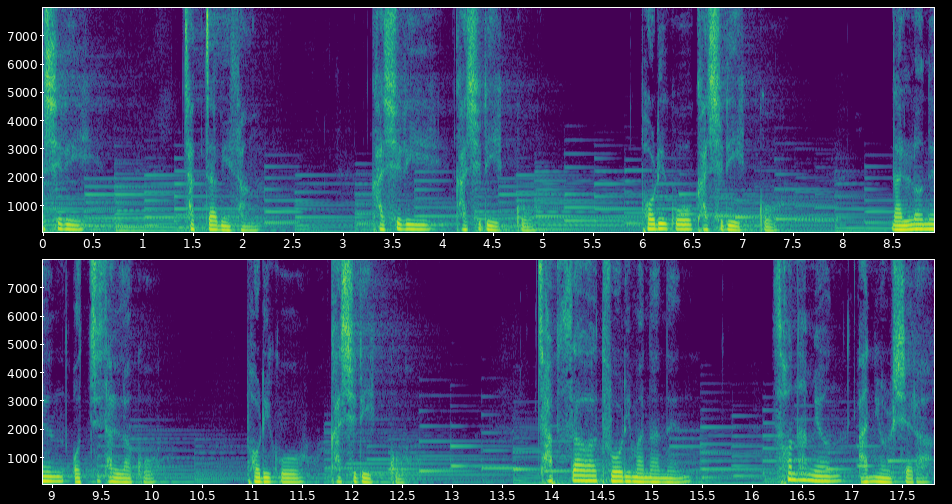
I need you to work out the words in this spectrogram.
가시리 작자미상. 가시리 가시리 있고 버리고 가시리 있고 날러는 어찌 살라고 버리고 가시리 있고 잡사와 두어리만 하는 선하면 아니올세라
